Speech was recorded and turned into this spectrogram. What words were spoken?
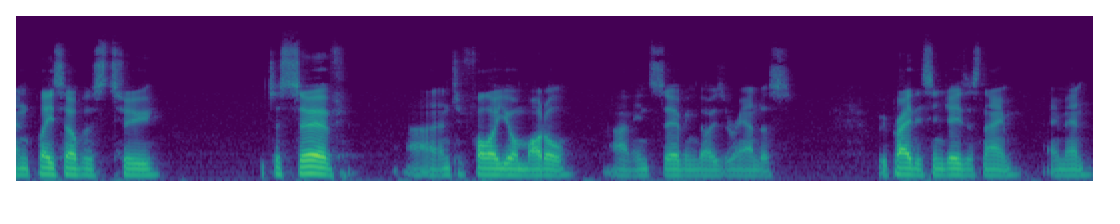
And please help us to, to serve uh, and to follow your model um, in serving those around us. We pray this in Jesus' name. Amen.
